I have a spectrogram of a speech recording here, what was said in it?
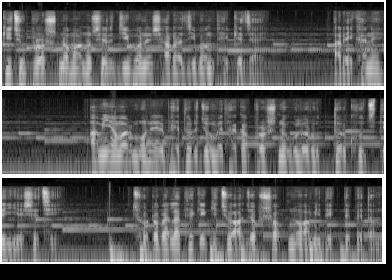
কিছু প্রশ্ন মানুষের জীবনে সারা জীবন থেকে যায়। আর এখানে আমি আমার মনের ভেতর জমে থাকা প্রশ্নগুলোর উত্তর খুঁজতেই এসেছি। ছোটবেলা থেকে কিছু আজব স্বপ্ন আমি দেখতে পেতাম।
